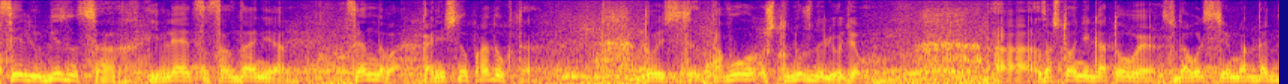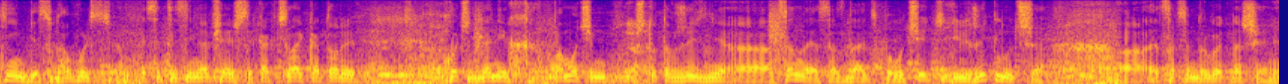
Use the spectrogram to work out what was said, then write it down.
Целью бизнеса является создание ценного конечного продукта, то есть того, что нужно людям, а, за что они готовы с удовольствием отдать деньги, с удовольствием. Если ты с ними общаешься как человек, который хочет для них помочь им что-то в жизни а, ценное создать, получить или жить лучше, а, это совсем другое отношение.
